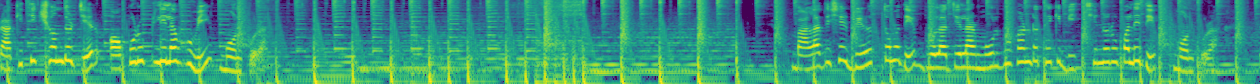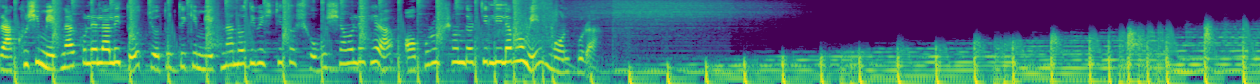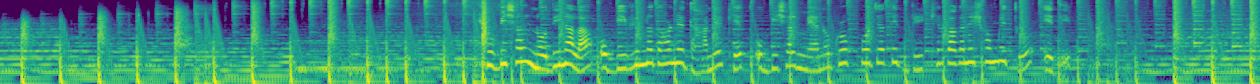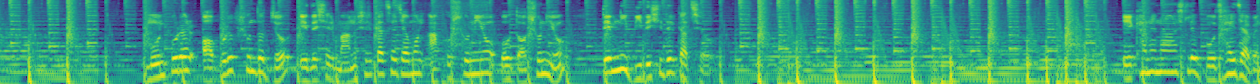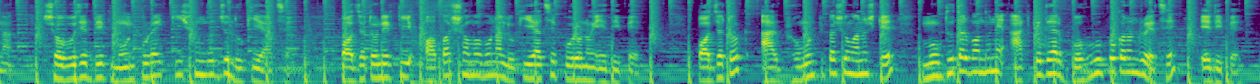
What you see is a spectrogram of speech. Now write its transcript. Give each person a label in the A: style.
A: প্রাকৃতিক সৌন্দর্যের অপরূপ লীলাভূমি মনপুরা। বাংলাদেশের বৃহত্তম দ্বীপ ভোলা জেলার মূল ভূখণ্ড থেকে বিচ্ছিন্ন রূপালী দ্বীপ মনপুরা। রাক্ষসী মেঘনার কোলে লালিত, চতুর্দিকে মেঘনা নদী বেষ্টিত সবুজ শ্যামলে ঘেরা অপরূপ সৌন্দর্যের লীলাভূমি মনপুরা। সুবিশাল নদীনালা ও বিভিন্ন ধরনের ধানের ক্ষেত ও বিশাল ম্যানোগ্রোভ প্রজাতির বৃক্ষের বাগানে সমৃদ্ধ এ দ্বীপ।
B: মনপুরার অপরূপ সৌন্দর্য এদেশের মানুষের কাছে যেমন আকর্ষণীয় ও দর্শনীয়, তেমনি বিদেশিদের কাছেও। এখানে না আসলে বোঝাই যাবে না সবুজের দ্বীপ মনপুরায় কি সৌন্দর্য লুকিয়ে আছে। পর্যটনের কি অপার সম্ভাবনা লুকিয়ে আছে পুরনো এ দ্বীপে? পর্যটক আর ভ্রমণ পিপাসু মানুষকে মুগ্ধতার বন্ধনে আটকে দেওয়ার বহু উপকরণ রয়েছে এ দ্বীপে।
